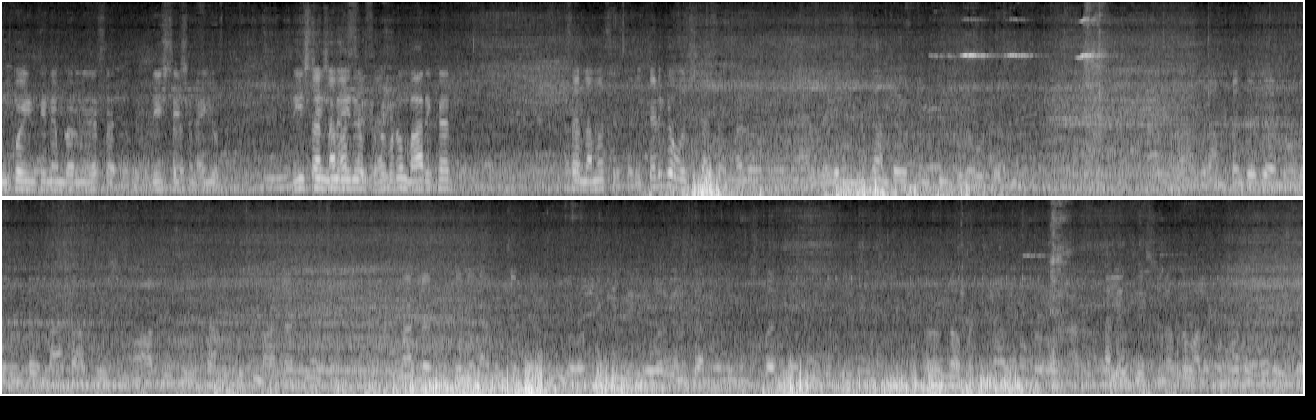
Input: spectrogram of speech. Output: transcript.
ఇంకో ఇంటి నెంబర్ మీద రిజిస్ట్రేషన్ అయ్యి రిజిస్ట్రేషన్ అయినప్పుడు మా రికార్డ్ సార్ నమస్తే సార్. ఇక్కడికే వచ్చినా సార్. దగ్గర నిజంగా అంతే పెన్షన్ కూడా గ్రామ పంచాయతీ డోగర్ ఉంటే లాక్ ఆఫ్ చేసాము ఆఫ్ చేసి పబ్లిక్ చేసి మాట్లాడుతున్నాను మాట్లాడుతుంటే నేను అదే చెప్పాను. ఎవరికైనా మీరు ఎవరికైనా కానివ్వండి మున్సిపాలిటీ అయినా ప్రాపర్టీ నాదైనా ఒక అలెజ్ చేస్తున్నప్పుడు వాళ్ళకి నోటీస్ అయితే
